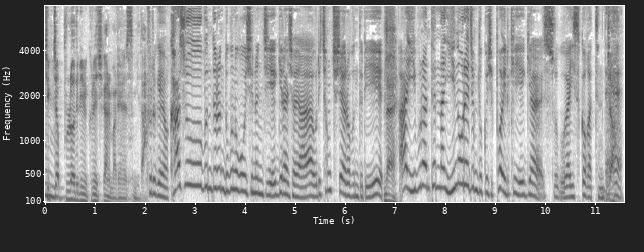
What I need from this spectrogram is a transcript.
직접 음. 불러드리는 그런 시간을 마련했습니다. 그러게요. 가수분들은 누구누구 오시는지 얘기를 하셔야 우리 청취자 여러분들이 네. 아, 이분한테는 난 이 노래 좀 듣고 싶어 이렇게 얘기할 수가 있을 것 같은데. 자,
